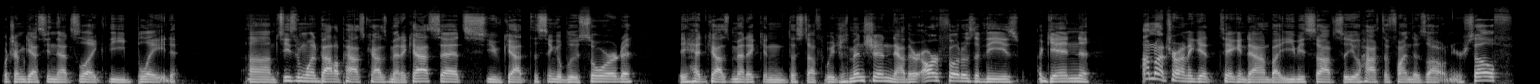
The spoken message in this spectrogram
which I'm guessing that's like the blade. Um, season one battle pass cosmetic assets. You've got the single blue sword, the head cosmetic, and the stuff we just mentioned. Now there are photos of these. Again, I'm not trying to get taken down by Ubisoft, so you'll have to find those out on yourself.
